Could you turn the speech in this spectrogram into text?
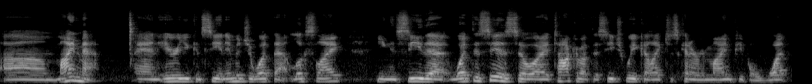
um, mind map. And here you can see an image of what that looks like. You can see that what this is. So I talk about this each week. I like just kind of remind people what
